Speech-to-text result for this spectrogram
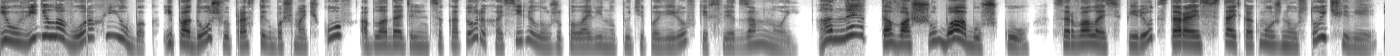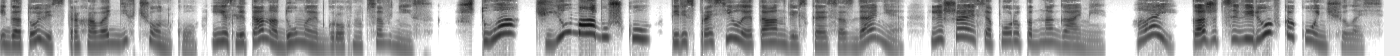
и увидела ворох юбок и подошвы простых башмачков, обладательница которых осилила уже половину пути по веревке вслед за мной. «Анетта, вашу бабушку!» Сорвалась вперед, стараясь стать как можно устойчивее и готовясь страховать девчонку, если та надумает грохнуться вниз. «Что? Чью бабушку?» — переспросила это ангельское создание, лишаясь опоры под ногами. «Ай, кажется, веревка кончилась!»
